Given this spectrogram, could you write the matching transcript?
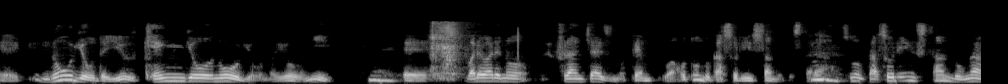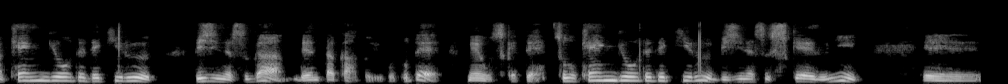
えー、農業でいう兼業農業のように、うん、えー、我々のフランチャイズの店舗はほとんどガソリンスタンドですから、うん、そのガソリンスタンドが兼業でできるビジネスがレンタカーということで目をつけて、その兼業でできるビジネススケールに、えー、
